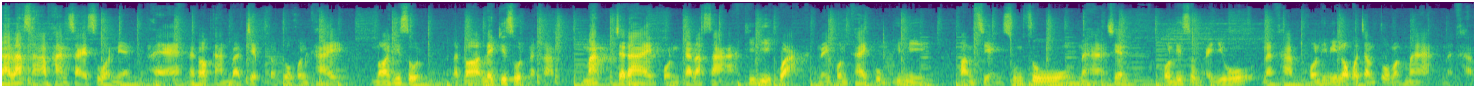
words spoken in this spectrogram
การรักษาผ่านสายสวนเนี่ยแผลแล้วก็การบาดเจ็บกับตัวคนไข้น้อยที่สุด แล้วก็เล็กที่สุดนะครับ มักจะได้ผลการรักษาที่ดีกว่า ในคนไข้กลุ่มที่มีความเสี่ยงสูงๆนะฮะเช่น คนที่สูงอายุนะครับคนที่มีโรคประจำตัวมากๆนะครับ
